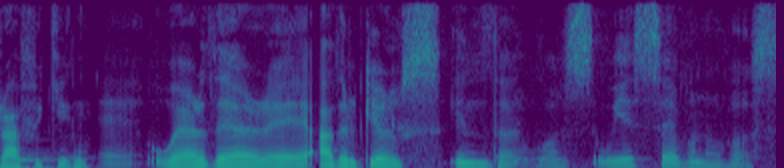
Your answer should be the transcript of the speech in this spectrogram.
Trafficking. Uh, were there uh, other girls in the... There was, we had seven of us.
